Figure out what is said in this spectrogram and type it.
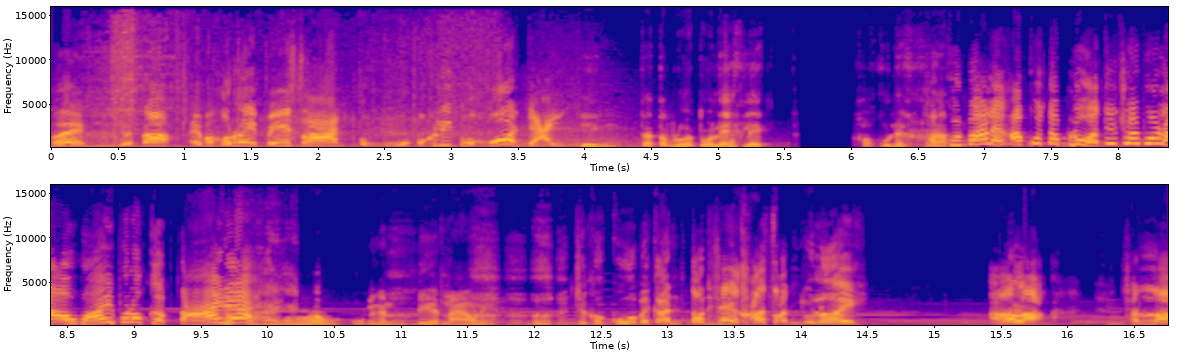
เฮ้ยหยุดนะไอ้บล็อกโคลี่ปีศาจโอ้โหบล็อกโคลี่ตัวโคตรใหญ่ จริง แต่ตำรวจตัวเล็กๆ ขอบคุณนะคขอบรับคุณมากเลยครับ คุณตำรวจที่ช่วยพวกเราเอาไว้พวกเราเกือบตายเกือบเนี่ยตายแล้วโอ้ไม่งั้นเดทแล้วนี่เออฉันก็กลัวไปกัน ตอนนี้ฉันยังขาสั่นอยู่เลย เอาละฉันล่า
